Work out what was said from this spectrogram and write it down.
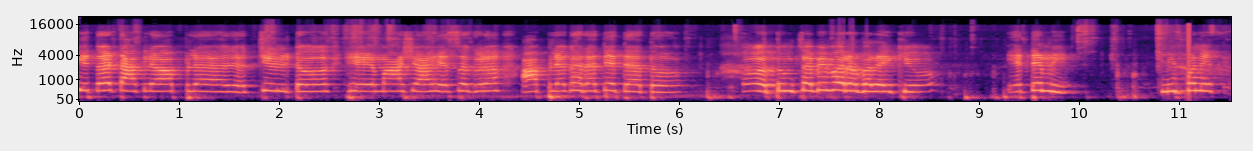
इथं टाकलं आपल्या चिलट हे माशा हे सगळं आपल्या घरात येतात. हो तुमचं बी बरोबर आहे की हो. येते मी. मी पण येते.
